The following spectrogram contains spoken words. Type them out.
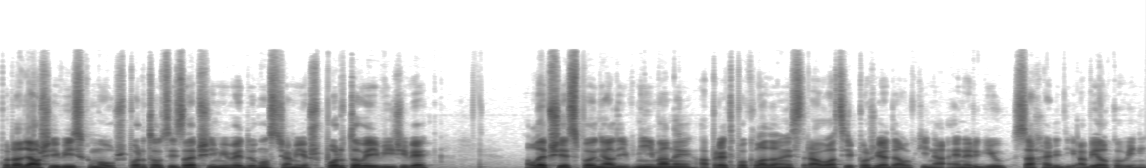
Podľa ďalších výskumov športovci s lepšími vedomosťami o športovej výžive lepšie splňali vnímané a predpokladané stravovacie požiadavky na energiu, sacharidy a bielkoviny.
